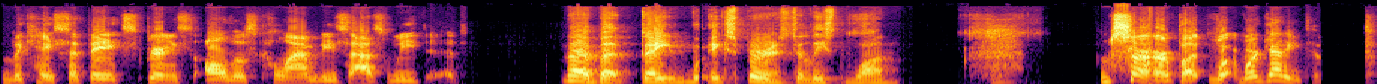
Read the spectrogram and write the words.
the case that they experienced all those calamities as we did. no, but they experienced at least one. Sure, but we're, we're getting to that.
